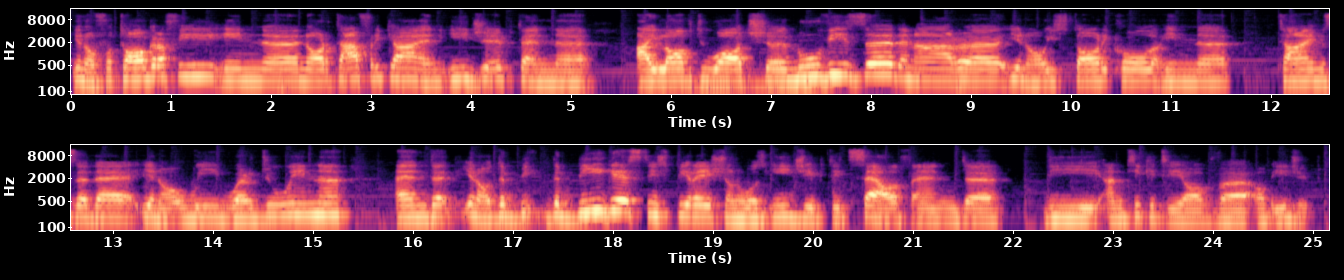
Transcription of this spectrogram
you know photography in uh, North Africa and Egypt and. Uh, I love to watch uh, movies uh, that are, uh, you know, historical in uh, times that you know we were doing, and uh, you know the the biggest inspiration was Egypt itself and uh, the antiquity of of Egypt.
